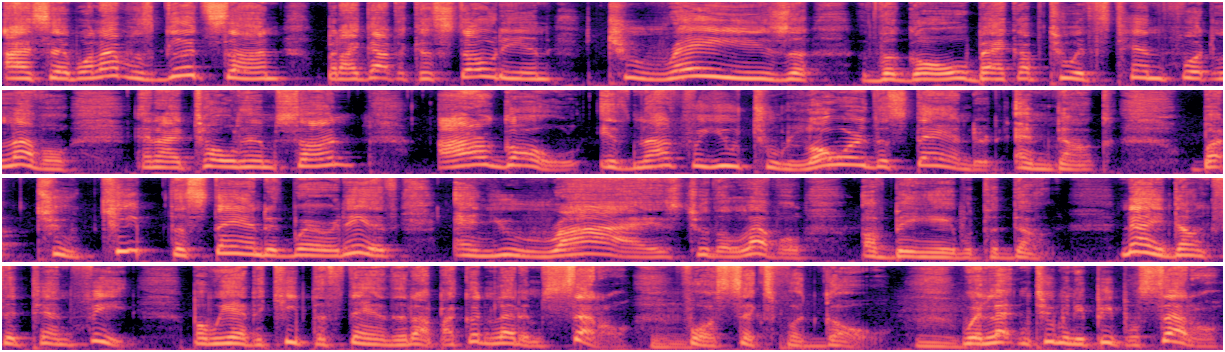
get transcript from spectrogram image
I said, Well, that was good, son, but I got the custodian to raise the goal back up to its 10 foot level. And I told him, Son, our goal is not for you to lower the standard and dunk, but to keep the standard where it is and you rise to the level of being able to dunk. Now he dunks at 10 feet, but we had to keep the standard up. I couldn't let him settle mm. for a six foot goal. Mm. We're letting too many people settle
